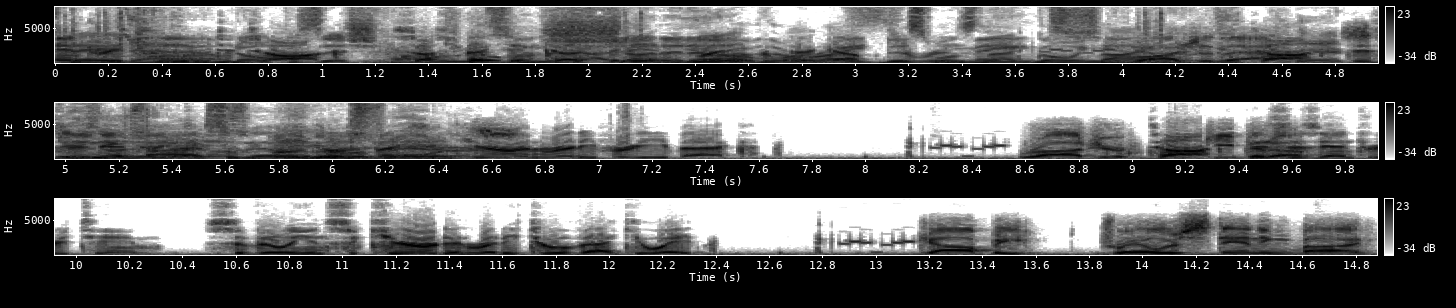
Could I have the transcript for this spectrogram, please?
Entry team to No TOC. position. Suspect in custody Shut and it ready out. for the right. This to one's not remain going silent. Roger that. TOC, this is entry team. Suspect secure and ready for evac. Roger. TOC, Keep it this up. is entry team. Civilian secured and ready to evacuate. Copy. Trailers standing by.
